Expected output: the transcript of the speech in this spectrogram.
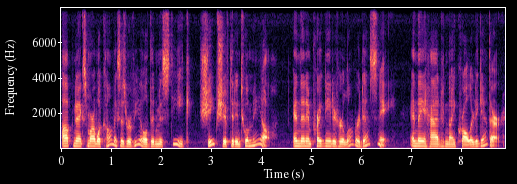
Up next, Marvel Comics has revealed that Mystique shapeshifted into a male and then impregnated her lover, Destiny, and they had Nightcrawler together.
